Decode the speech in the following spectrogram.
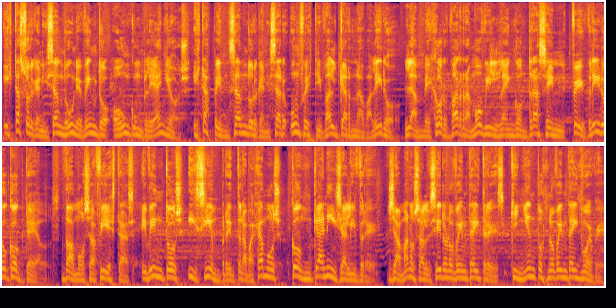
¿Estás organizando un evento o un cumpleaños? ¿Estás pensando organizar un festival carnavalero? La mejor barra móvil la encontrás en Febrero Cocktails. Vamos a fiestas, eventos y siempre trabajamos con canilla libre. Llámanos al 093 599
